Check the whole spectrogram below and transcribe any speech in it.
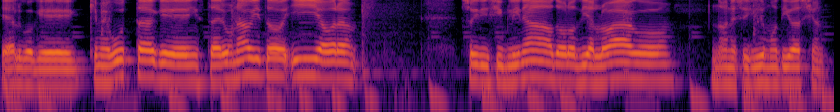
Es algo que, que me gusta, que instalé un hábito y ahora soy disciplinado, todos los días lo hago, no necesito motivación.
